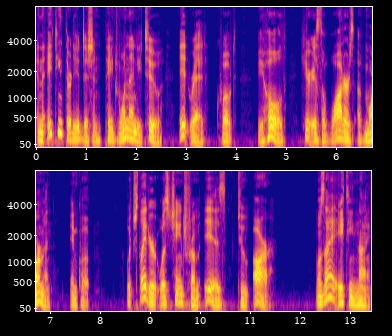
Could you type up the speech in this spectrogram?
In the 1830 edition, page 192, it read, quote, Behold, here is the waters of Mormon, quote, which later was changed from is to are. Mosiah 18:9.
